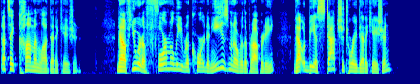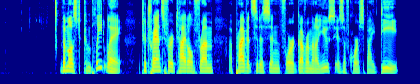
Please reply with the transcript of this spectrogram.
That's a common law dedication. Now, if you were to formally record an easement over the property, that would be a statutory dedication. The most complete way to transfer a title from a private citizen for governmental use is, of course, by deed,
